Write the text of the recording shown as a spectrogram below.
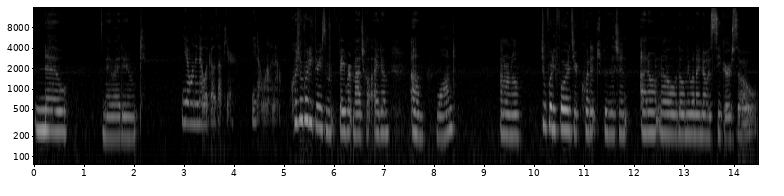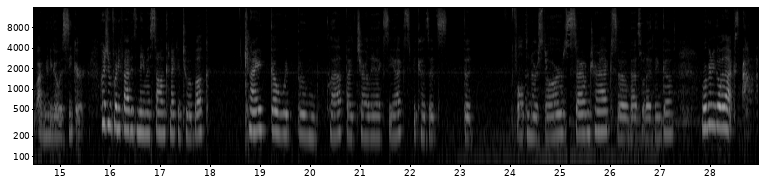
No. No, I don't. You don't want to know what goes up here. You don't want to know. Question 43 is favorite magical item. Um, wand? I don't know. Question 44 is your Quidditch position. I don't know. The only one I know is Seeker, so I'm gonna go with Seeker. Question 45 is name a song connected to a book. Can I go with Boom Clap by Charli XCX because it's the Fault in Our Stars soundtrack, so that's what I think of. We're gonna go with that 'cause I don't know.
